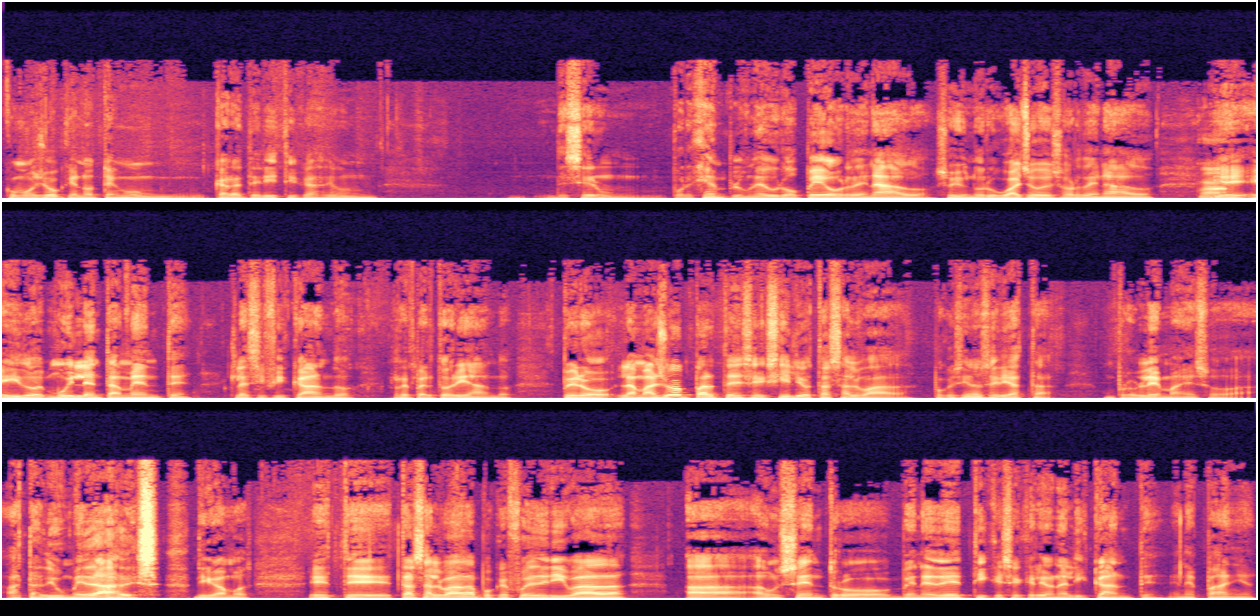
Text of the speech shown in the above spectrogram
como yo que no tengo un- características de un de ser un, por ejemplo, un europeo ordenado. Soy un uruguayo desordenado Ah. y he, he ido muy lentamente clasificando, repertoriando, pero la mayor parte de ese exilio está salvada, porque si no sería hasta un problema eso, hasta de humedades, digamos. Este, está salvada porque fue derivada a, a un centro Benedetti que se creó en Alicante, en España.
